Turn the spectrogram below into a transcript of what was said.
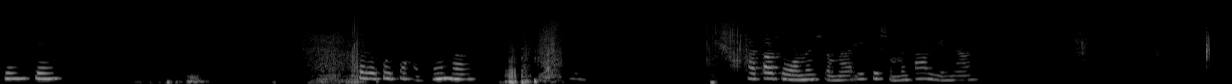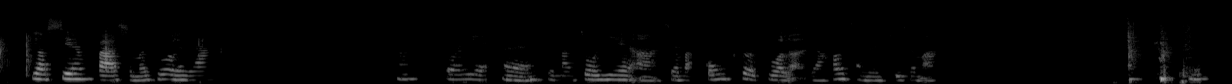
天天。这个故事好听吗？它告诉我们什么一个什么道理呢？要先把什么做了呀？嗯，作业。哎，先把作业啊，先把功课做了，然后才能去什么？嗯，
